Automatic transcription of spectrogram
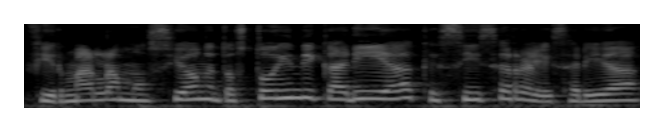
firmar la moción, entonces todo indicaría que sí se realizaría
